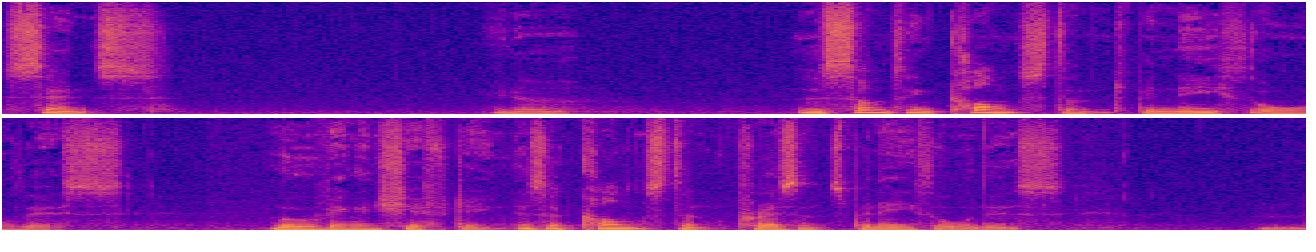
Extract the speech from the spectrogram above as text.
sense, you know, there's something constant beneath all this moving and shifting. There's a constant presence beneath all this. Hmm.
